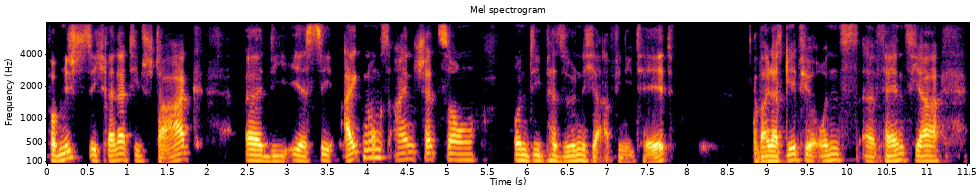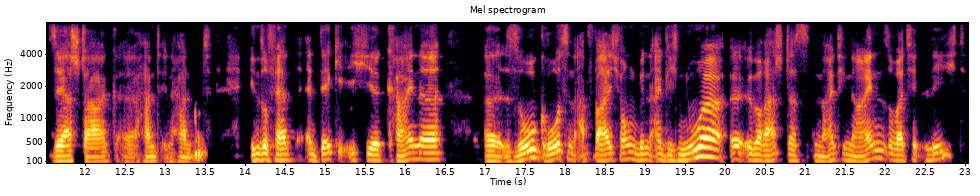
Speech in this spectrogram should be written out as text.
vermischt sich relativ stark äh, die ESC-Eignungseinschätzung und die persönliche Affinität. Weil das geht für uns äh, Fans ja sehr stark äh, Hand in Hand. Insofern entdecke ich hier keine äh, so großen Abweichungen. Bin eigentlich nur äh, überrascht, dass 99 so weit hinten liegt,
